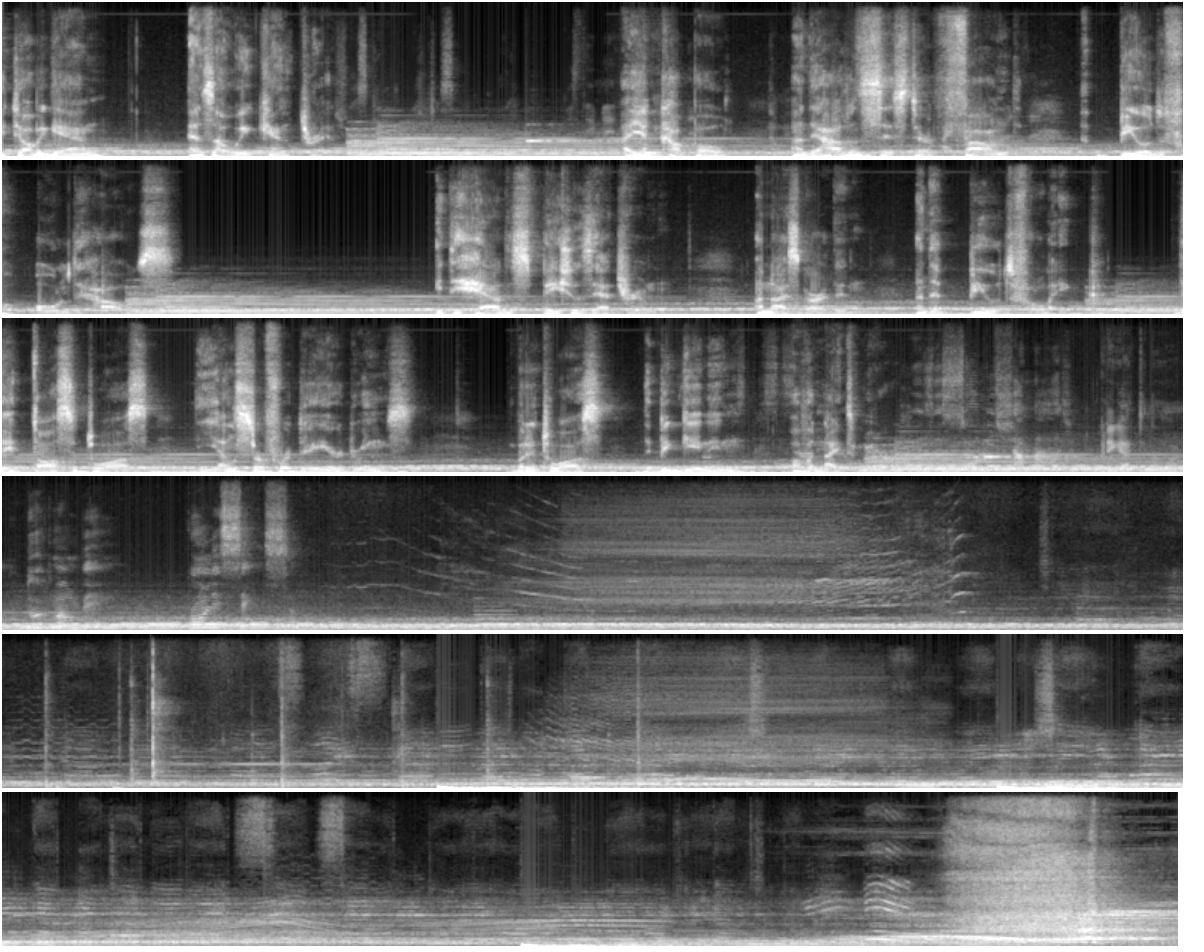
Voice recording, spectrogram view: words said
It all began as a weekend trip. A young couple and their husband sister found a beautiful old house. It had a spacious atrium, a nice garden, and a beautiful lake. They thought it was the answer for their dreams, but it was the beginning of a nightmare.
